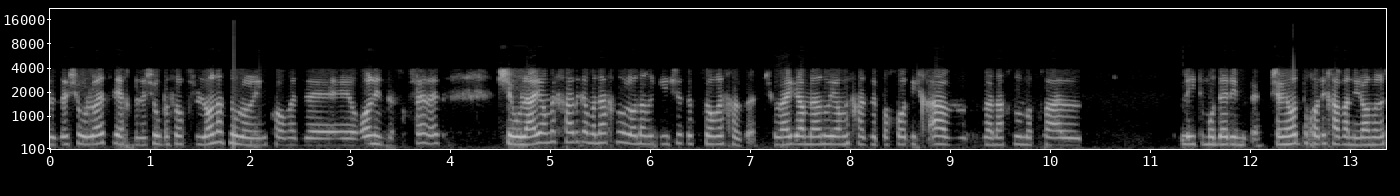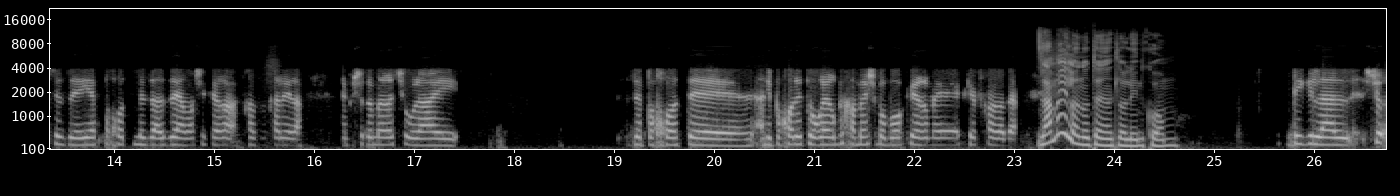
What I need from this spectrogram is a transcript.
בזה שהוא לא הצליח, בזה שהוא בסוף לא נתנו לו לנקום את זה, רולינג הסופרת, שאולי יום אחד גם אנחנו לא נרגיש את הצורך הזה, שאולי גם לנו יום אחד זה פחות יכאב ואנחנו נוכל להתמודד עם זה. כשאני אומרת פחות יכאב, אני לא אומרת שזה יהיה פחות מזעזע מה שקרה, חס וחלילה. אני פשוט אומרת שאולי זה פחות, אה, אני פחות אתעורר בחמש בבוקר מהתקף חרדה. למה היא לא נותנת לו לנקום? בגלל, שוב,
